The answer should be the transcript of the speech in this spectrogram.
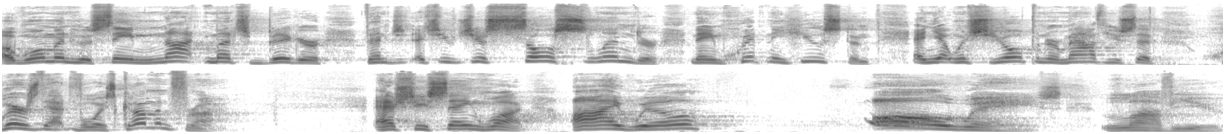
a woman who seemed not much bigger than she was just so slender, named Whitney Houston. And yet, when she opened her mouth, you said, Where's that voice coming from? As she sang what? I will always love you.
